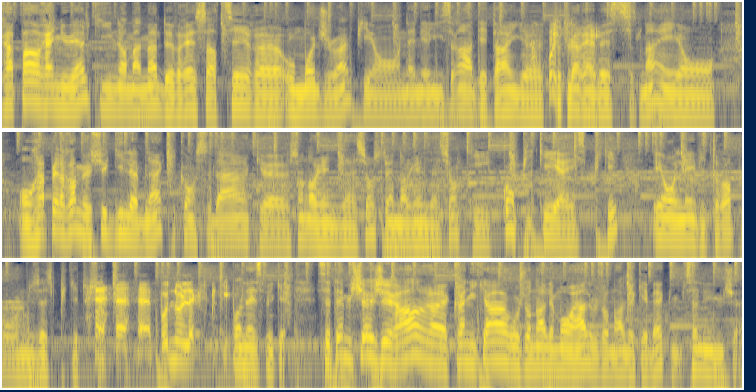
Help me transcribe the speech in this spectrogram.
rapport annuel qui normalement devrait sortir euh, au mois de juin, puis on analysera en détail euh, tout leur investissement et on, on rappellera M. Guy Leblanc qui considère que son organisation, c'est une organisation qui est compliquée à expliquer et on l'invitera pour nous expliquer tout ça. pour nous l'expliquer. Pour nous expliquer. C'était Michel Girard, chroniqueur au Journal de Montréal, au Journal de Québec. Salut Michel.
